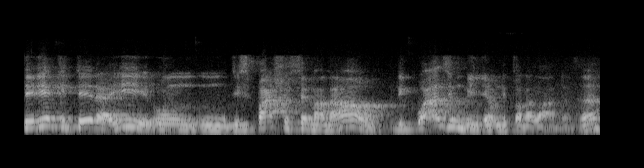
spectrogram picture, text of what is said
teria que ter aí um, um, despacho semanal de quase um milhão de toneladas, né?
